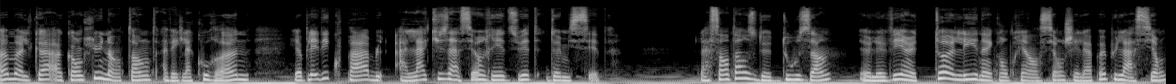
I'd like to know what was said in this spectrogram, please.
Homolka a conclu une entente avec la couronne et a plaidé coupable à l'accusation réduite d'homicide. La sentence de 12 ans a levé un tollé d'incompréhension chez la population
